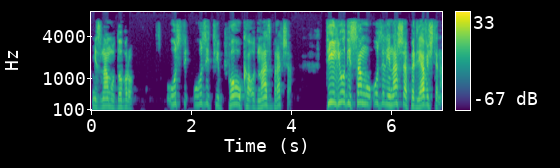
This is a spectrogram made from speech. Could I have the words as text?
mi znamo dobro. Usti, uziti pouka od nas, braća. Ti ljudi samo uzeli naša perljavištena,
